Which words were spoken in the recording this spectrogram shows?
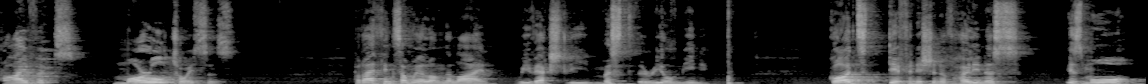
private moral choices. But I think somewhere along the line, we've actually missed the real meaning. God's definition of holiness is more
